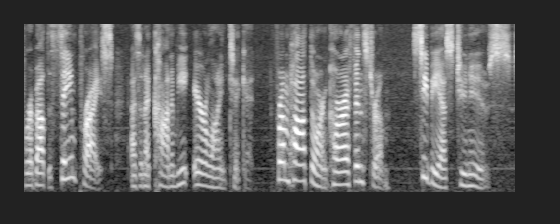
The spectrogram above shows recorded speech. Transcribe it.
for about the same price as an economy airline ticket. From Hawthorne, Kara Finnstrom, CBS 2 News.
